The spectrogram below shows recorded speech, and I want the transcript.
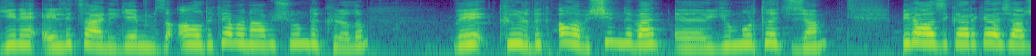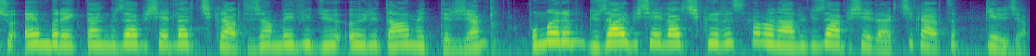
Yine 50 tane gemimizi aldık. Hemen abi şunu da kıralım. Ve kırdık. Abi şimdi ben e, yumurta açacağım. Birazcık arkadaşlar şu Ember Egg'den güzel bir şeyler çıkartacağım. Ve videoyu öyle devam ettireceğim. Umarım güzel bir şeyler çıkarırız. Hemen abi güzel bir şeyler çıkartıp geleceğim.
